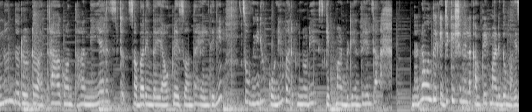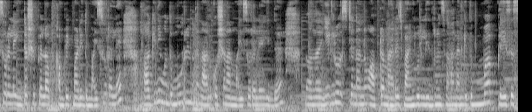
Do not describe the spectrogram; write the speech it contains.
ಇನ್ನೊಂದು ರೂಟ್ ಹತ್ರ ಆಗುವಂತಹ ನಿಯರೆಸ್ಟ್ ಸಬರಿಂದ ಯಾವ ಪ್ಲೇಸು ಅಂತ ಹೇಳ್ತೀನಿ. ಸೊ ವಿಡಿಯೋ ಕೊನೆವರೆಗೂ ನೋಡಿ ಸ್ಕಿಪ್ ಮಾಡಿಬಿಡಿ ಅಂತ ಹೇಳ್ತಾ. ನನ್ನ ಒಂದು ಎಜುಕೇಷನ್ ಎಲ್ಲ ಕಂಪ್ಲೀಟ್ ಮಾಡಿದ್ದು ಮೈಸೂರಲ್ಲೇ ಇಂಟರ್ನ್ಶಿಪ್ ಎಲ್ಲ ಕಂಪ್ಲೀಟ್ ಮಾಡಿದ್ದು ಮೈಸೂರಲ್ಲೇ. ಹಾಗೆಯೇ ಒಂದು ಮೂರರಿಂದ ನಾಲ್ಕು ವರ್ಷ ನಾನು ಮೈಸೂರಲ್ಲೇ ಇದ್ದೆ. ನಾನು ಈಗಲೂ ಅಷ್ಟೇ ನಾನು ಆಫ್ಟರ್ ಮ್ಯಾರೇಜ್ ಬ್ಯಾಂಗ್ಳೂರಲ್ಲಿ ಇದ್ರೂ ಸಹ ನನಗೆ ತುಂಬ ಪ್ಲೇಸಸ್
